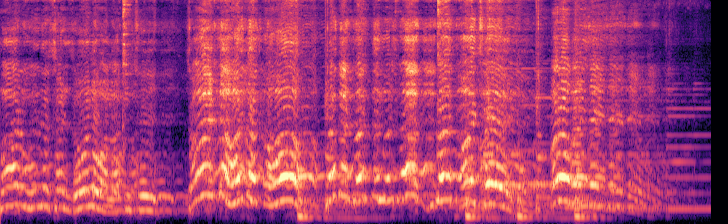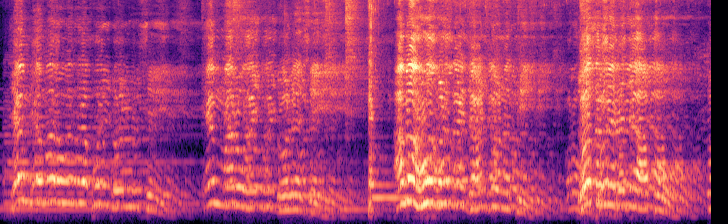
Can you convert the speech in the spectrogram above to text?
મારું ઇન્દ્રસન ડોલવા લાગ્યું છે. જાણતા હોય તો કહો જગત ધરતી મસ્તક જુદા થાય છે. બરોબર છે જેમ તમારું ઇન્દ્રપુરી ડોલ્યું છે એમ મારું વૈકુંઠ ડોલે છે. આમાં હું પણ કઈ જાણતો નથી. જો તમે રજા આપો તો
